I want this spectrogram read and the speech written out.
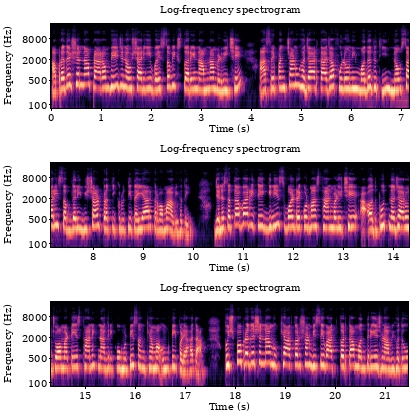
આ પ્રદર્શનના પ્રારંભે જ નવસારીએ વૈશ્વિક સ્તરે નામના મેળવી છે. આશરે પંચાણું હજાર તાજા ફૂલોની મદદથી નવસારી શબ્દની વિશાળ પ્રતિકૃતિ તૈયાર કરવામાં આવી હતી, જેને સત્તાવાર રીતે ગિનિસ વર્લ્ડ રેકોર્ડમાં સ્થાન મળ્યું છે. આ અદ્ભુત નજારો જોવા માટે સ્થાનિક નાગરિકો મોટી સંખ્યામાં ઉમટી પડ્યા હતા. પુષ્પ પ્રદર્શનના મુખ્ય આકર્ષણ વિશે વાત કરતા મંત્રીએ જણાવ્યું હતું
